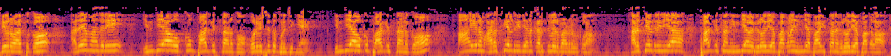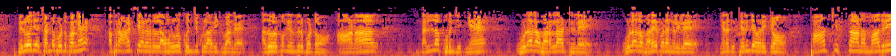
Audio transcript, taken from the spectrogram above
தீவிரவாதத்துக்கோ அதே மாதிரி இந்தியாவுக்கும் பாகிஸ்தானுக்கும் ஒரு விஷயத்தை புரிஞ்சுக்க இந்தியாவுக்கும் பாகிஸ்தானுக்கும் ஆயிரம் அரசியல் ரீதியான கருத்து வேறுபாடு இருக்கலாம். அரசியல் ரீதியா பாகிஸ்தான் இந்தியாவை விரோதியா பார்க்கலாம் இந்தியா பாகிஸ்தானை விரோதியா பார்க்கலாம். விரோதியா சண்டை போட்டுப்பாங்க அப்புறம் ஆட்சியாளர்கள் அவங்களுக்குள்ள கொஞ்சம் குழாவிக்குவாங்க அது ஒரு பக்கம் இருந்துட்டு போட்டோம். ஆனால் நல்லா புரிஞ்சுக்கங்க உலக வரலாற்றிலே உலக வரைபடங்களிலே எனக்கு தெரிஞ்ச வரைக்கும் பாகிஸ்தான மாதிரி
